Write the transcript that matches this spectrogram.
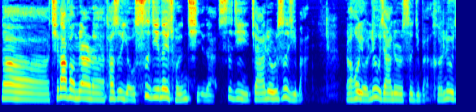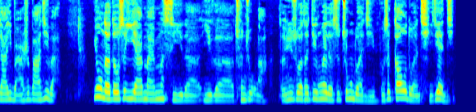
那其他方面呢，它是有四 G 内存起的，四 G 加六十四 G 版，然后有六加六十四 G 版和六加一百二十八 G 版。用的都是 eMMC 的一个存储了，等于说它定位的是中端机，不是高端旗舰机。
